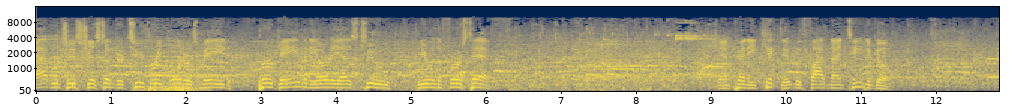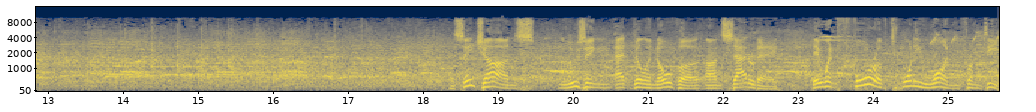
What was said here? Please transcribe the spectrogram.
Averages just under two three-pointers made per game, and he already has two here in the first half. Champagnie kicked it with 5.19 to go. St. John's losing at Villanova on Saturday. They went 4 of 21 from deep.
